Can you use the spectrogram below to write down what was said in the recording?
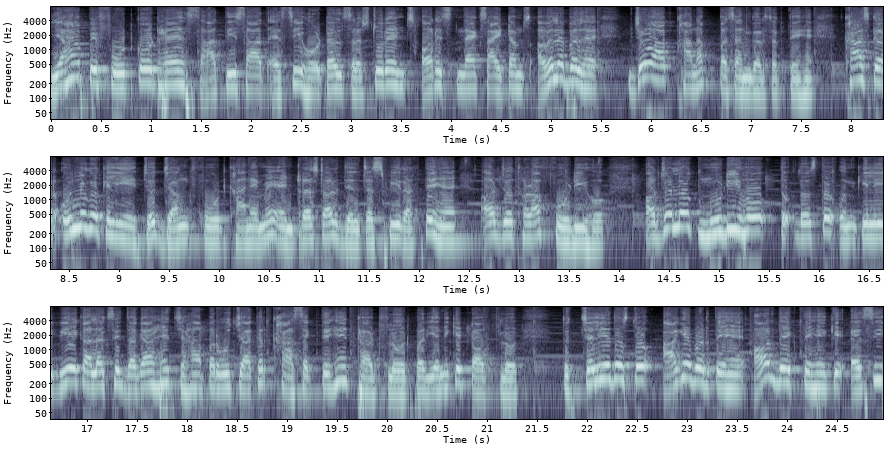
यहाँ पे फ़ूड कोर्ट है, साथ ही साथ ऐसी होटल्स रेस्टोरेंट्स और स्नैक्स आइटम्स अवेलेबल है, जो आप खाना पसंद कर सकते हैं। खासकर उन लोगों के लिए जो जंक फ़ूड खाने में इंटरेस्ट और दिलचस्पी रखते हैं और जो थोड़ा फूडी हो। और जो लोग मूडी हो तो दोस्तों उनके लिए भी एक अलग से जगह है, जहाँ पर वो जाकर खा सकते हैं थर्ड फ्लोर पर, यानी कि टॉप फ्लोर तो चलिए दोस्तों, आगे बढ़ते हैं और देखते हैं कि ऐसी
